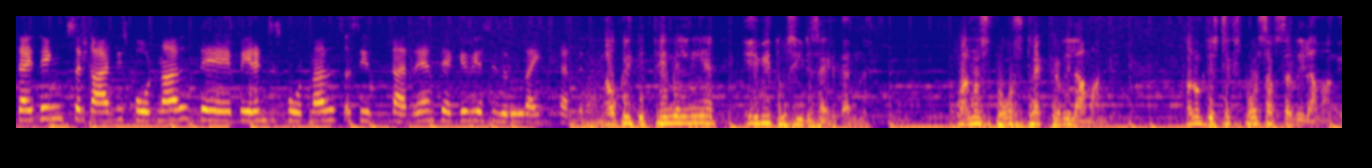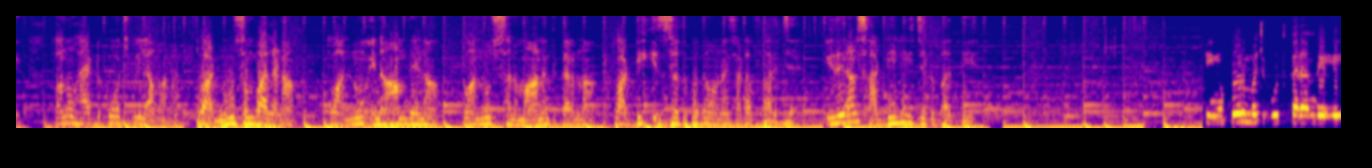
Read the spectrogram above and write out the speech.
ਤੇ ਆਈ ਥਿੰਕ ਸਰਕਾਰ ਦੀ ਸਪੋਰਟ ਨਾਲ ਤੇ ਪੇਰੈਂਟਸ ਦੀ ਸਪੋਰਟ ਨਾਲ ਅਸੀਂ ਕਰ ਰਹੇ ਹਾਂ ਤੇ ਅੱਗੇ ਵੀ ਅਸੀਂ ਜ਼ਰੂਰ ਆਈ ਕਰਦੇ ਰਹਾਂਗੇ ਨੌਕਰੀ ਕਿੱਥੇ ਮਿਲਣੀ ਹੈ ਇਹ ਵੀ ਤੁਸੀਂ ਡਿਸਾਈਡ ਕਰਨਾ ਹੈ। ਤੁਹਾਨੂੰ ਸਪੋਰਟਸ ਡਾਇਰੈਕਟਰ ਵੀ ਲਾਵਾਂਗੇ ਤੁਹਾਨੂੰ ਡਿਸਟ੍ਰਿਕਟ ਸਪੋਰਟਸ ਅਫਸਰ ਵੀ ਲਾਵਾਂਗੇ ਤੁਹਾਨੂੰ ਹੈੱਡ ਕੋਚ ਵੀ ਲਾਵਾਂਗੇ। ਤੁਹਾਨੂੰ ਸੰਭਾਲਣਾ ਤੁਹਾਨੂੰ ਇਨਾਮ ਦੇਣਾ ਤੁਹਾਨੂੰ ਸਨਮਾਨਿਤ ਕਰਨਾ ਤੁਹਾਡੀ ਇੱਜ਼ਤ ਵਧਾਉਣਾ ਸਾਡਾ ਫਰਜ਼ ਹੈ। ਇਹਦੇ ਨਾਲ ਸਾਡੀ ਵੀ ਇੱਜ਼ਤ ਵੱਧਦੀ ਹੈ। ਪਾਰਟੀ ਨੂੰ ਹੋਰ ਮਜ਼ਬੂਤ ਕਰਨ ਦੇ ਲਈ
